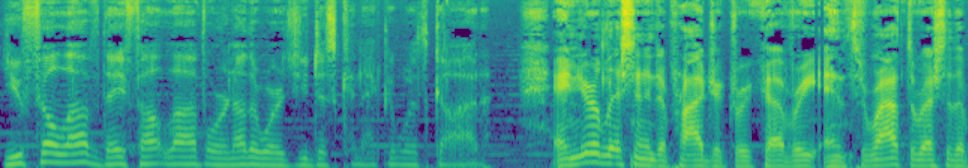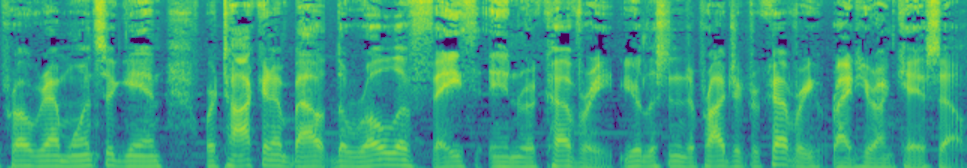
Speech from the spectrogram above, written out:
you feel love, they felt love, or in other words, you just connected with God. And you're listening to Project Recovery, and throughout the rest of the program, once again, we're talking about the role of faith in recovery. You're listening to Project Recovery right here on KSL.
